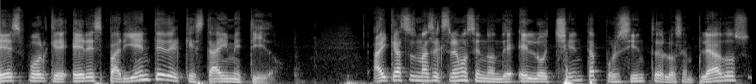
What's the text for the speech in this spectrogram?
Es porque eres pariente del que está ahí metido. Hay casos más extremos en donde el 80% de los empleados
